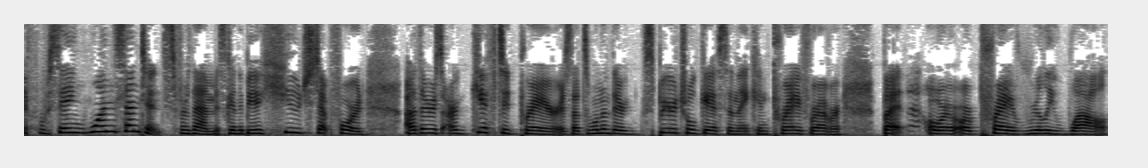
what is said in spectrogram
if saying one sentence for them is going to be a huge step forward. Others are gifted prayers. That's one of their spiritual gifts and they can pray forever. But or or pray really well.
